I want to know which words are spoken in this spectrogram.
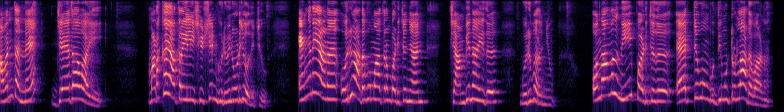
അവൻ തന്നെ ജേതാവായി. മടക്കയാത്രയിൽ ശിഷ്യൻ ഗുരുവിനോട് ചോദിച്ചു എങ്ങനെയാണ് ഒരു അടവ് മാത്രം പഠിച്ച ഞാൻ ചാമ്പ്യനായത്? ഗുരു പറഞ്ഞു ഒന്നാമത് നീ പഠിച്ചത് ഏറ്റവും ബുദ്ധിമുട്ടുള്ള അടവാണ്.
